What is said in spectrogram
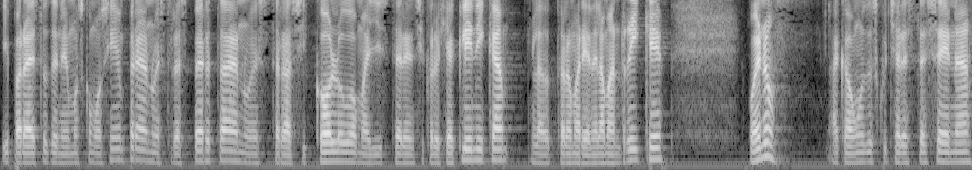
Y para esto tenemos como siempre a nuestra experta, a nuestra psicóloga, magíster en psicología clínica, la doctora Marianela Manrique. Bueno, acabamos de escuchar esta escena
